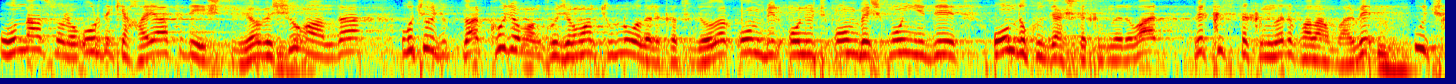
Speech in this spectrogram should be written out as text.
Ondan sonra oradaki hayatı değiştiriyor ve şu anda o çocuklar kocaman kocaman turnuvalara katılıyorlar. 11, 13, 15, 17, 19 yaş takımları var ve kız takımları falan var. Ve uç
